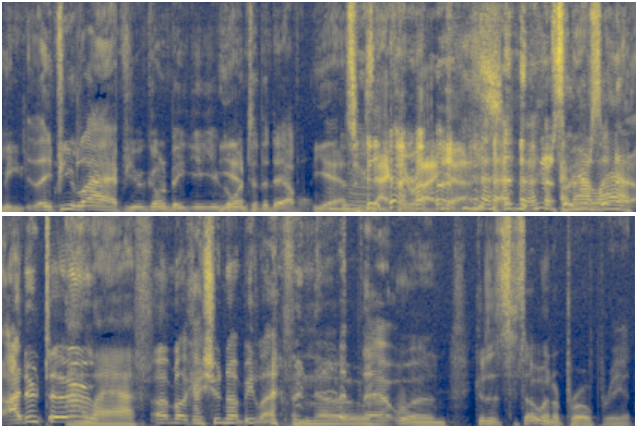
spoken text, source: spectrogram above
be. you, if you laugh, you're going to be you're Yeah. going to the devil. yeah, that's exactly right. You're, so I you're sitting there, laugh. I do too. I laugh. I'm like, I should not be laughing No. at that one because it's so inappropriate.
